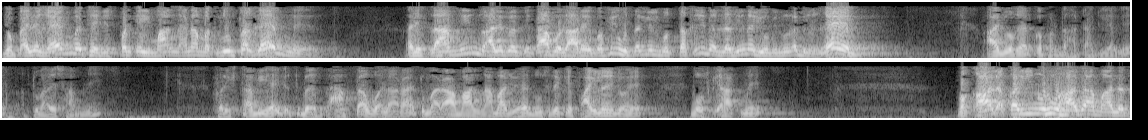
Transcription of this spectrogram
جو پہلے غیب میں تھے، جس پر کہ ایمان لانا مطلوب تھا غیب میں۔ ارے غالب کتاب و لارے وفی حسن المتقین الزین یوبن بالغیب۔ آج وہ غیب کا پردہ ہٹا دیا گیا۔ اب تمہارے سامنے فرشتہ بھی ہے جو تمہیں بھاگتا ہوا لا رہا ہے۔ تمہارا امال نامہ جو ہے، دوسرے کے فائلیں جو ہے وہ اس کے ہاتھ میں وقال کرین حاضہ مالت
